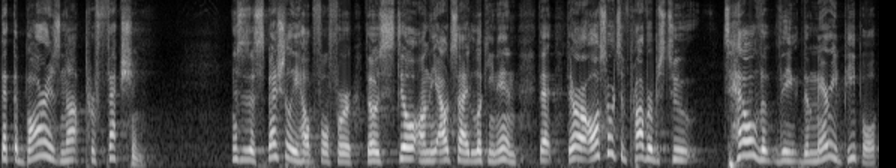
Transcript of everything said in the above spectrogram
that the bar is not perfection. This is especially helpful for those still on the outside looking in, that there are all sorts of proverbs to tell the, the, the married people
